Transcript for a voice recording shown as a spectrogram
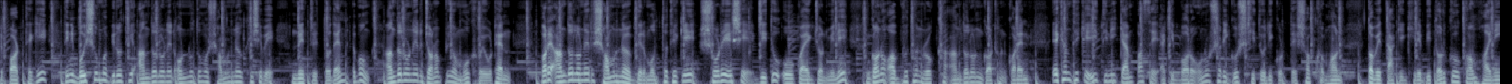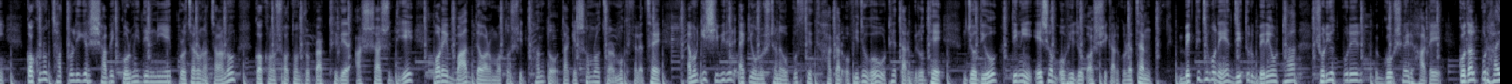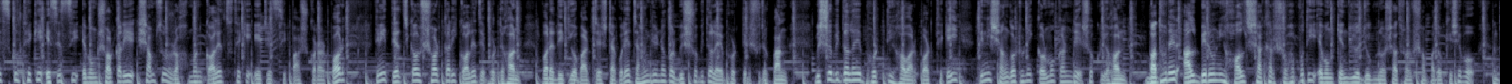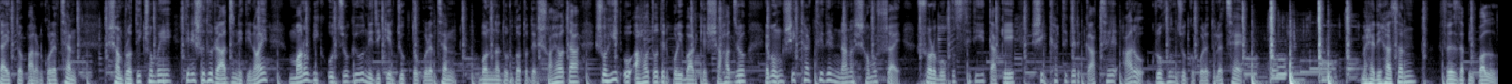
এরপর থেকে তিনি বৈষম্য বিরোধী আন্দোলনের অন্যতম সমন্বয়ক হিসেবে নেতৃত্ব দেন এবং আন্দোলনের জনপ্রিয় মুখ হয়ে ওঠেন। পরে আন্দোলনের সমন্বয়কদের মধ্য থেকে সরে এসে জিতু ও কয়েকজন মিলে গণ অভ্যুত্থান রক্ষা আন্দোলন গঠন করেন। এখান থেকেই তিনি ক্যাম্পাসে একটি বড় অনুসারী গোষ্ঠী তৈরি করতে সক্ষম হন, তবে তাকে ঘিরে বিতর্কও কম হয়নি। কখনো ছাত্রলীগের সাবেক কর্মীদের নিয়ে প্রচারণা চালানো, কখনো স্বতন্ত্র প্রার্থীদের আশ্বাস দিয়ে পরে বাদ দেওয়ার মতো সিদ্ধান্ত তাকে সমালোচনার মুখে ফেলেছে। এমনকি শিবিরের একটি অনুষ্ঠানে উপস্থিত থাকার অভিযোগও ওঠে তার বিরুদ্ধে, যদিও তিনি এসব অভিযোগ অস্বীকার করেছেন। ব্যক্তিজীবনে জিতুর বেড়ে ওঠা শরীয়তপুরের গোসাইর হাটে কোদালপুর হাই স্কুল থেকে এসএসসি এবং সরকারি শামসুর রহমান কলেজ থেকে এইচএসসি পাশ করার পর তিনি তেজগাঁও সরকারি কলেজে ভর্তি হন। পরে দ্বিতীয়বার চেষ্টা করে জাহাঙ্গীরনগর বিশ্ববিদ্যালয়ে ভর্তির সুযোগ পান। বিশ্ববিদ্যালয়ে ভর্তি হওয়ার পর থেকেই তিনি সাংগঠনিক কর্মকাণ্ডে সক্রিয় হন। বাঁধনের আলবেরুনি হল শাখার সভাপতি এবং কেন্দ্রীয় যুগ্ম সাধারণ সম্পাদক হিসেবেও দায়িত্ব পালন করেছেন। সাম্প্রতিক সময়ে তিনি শুধু রাজনীতি নয়, মানবিক উদ্যোগেও নিজেকে যুক্ত করেছেন। বন্যা দুর্গতদের সহায়তা, শহীদ ও আহতদের পরিবারকে সাহায্য এবং শিক্ষার্থীদের নানা সমস্যায় সর্বোপস্থিতি তাকে শিক্ষার্থীদের কাছে আরও গ্রহণযোগ্য করে তুলেছে। Mehedi Hasan face the people.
